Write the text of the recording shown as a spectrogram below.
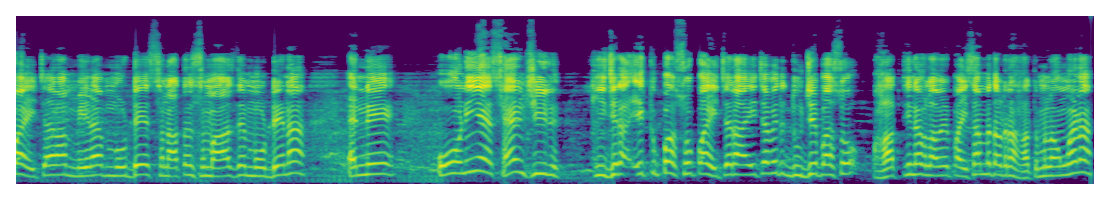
ਭਾਈਚਾਰਾ ਮੇਰਾ ਮੋਢੇ ਸਨਾਤਨ ਸਮਾਜ ਦੇ ਮੋਢੇ ਨਾ, ਇੰਨੇ ਉਹ ਨਹੀਂ ਹੈ ਸਹਿਨਸ਼ੀਲ ਕਿ ਜਿਹੜਾ ਇੱਕ ਪਾਸੋਂ ਭਾਈਚਾਰਾ ਆਈ ਜਾਵੇ ਤੇ ਦੂਜੇ ਪਾਸੋਂ ਹੱਥ ਹੀ ਨਾ ਮਿਲਾਵੇ ਭਾਈ ਸਾਹਿਬ ਮੈਂ ਤੁਹਾਡੇ ਨਾਲ ਹੱਥ ਮਿਲਾਉਂਗਾ ਨਾ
